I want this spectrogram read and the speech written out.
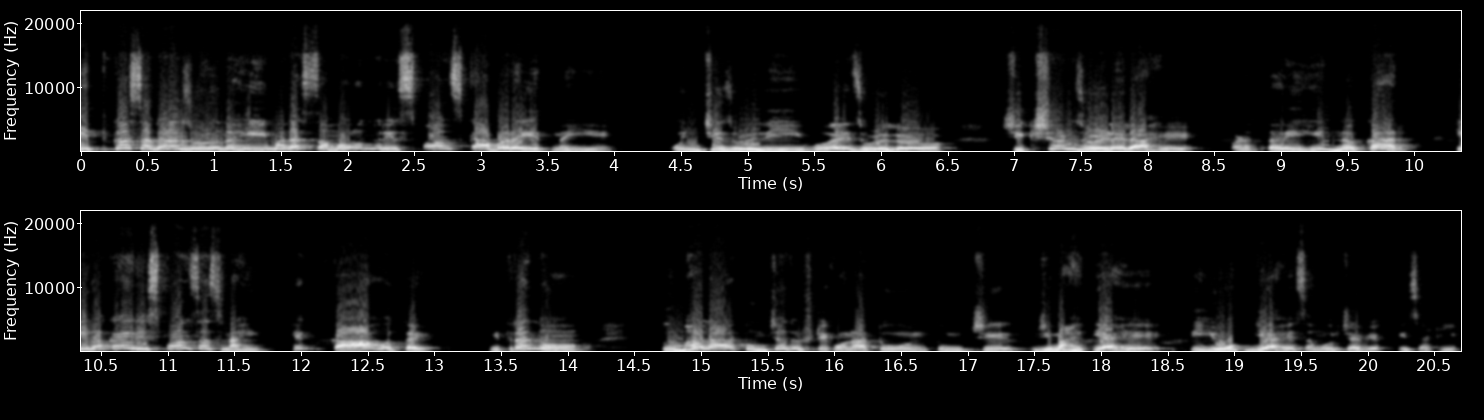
इतकं सगळं जुळूनही मला समोरून रिस्पॉन्स का बरं येत नाहीये? उंची जुळली वय जुळलं शिक्षण जुळलेलं आहे पण तरीही नकार किंवा काही रिस्पॉन्सच नाही. हे का होतंय? मित्रांनो तुम्हाला तुमच्या दृष्टिकोनातून तुमची जी माहिती आहे ती योग्य आहे समोरच्या व्यक्तीसाठी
